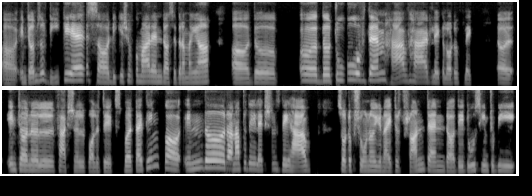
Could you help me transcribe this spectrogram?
uh, in terms of DKS, uh, DK Shivkumar and uh, Siddaramaiah, uh, the uh, the two of them have had like a lot of like uh, internal factional politics. But I think in the run up to the elections, they have sort of shown a united front, and they do seem to be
